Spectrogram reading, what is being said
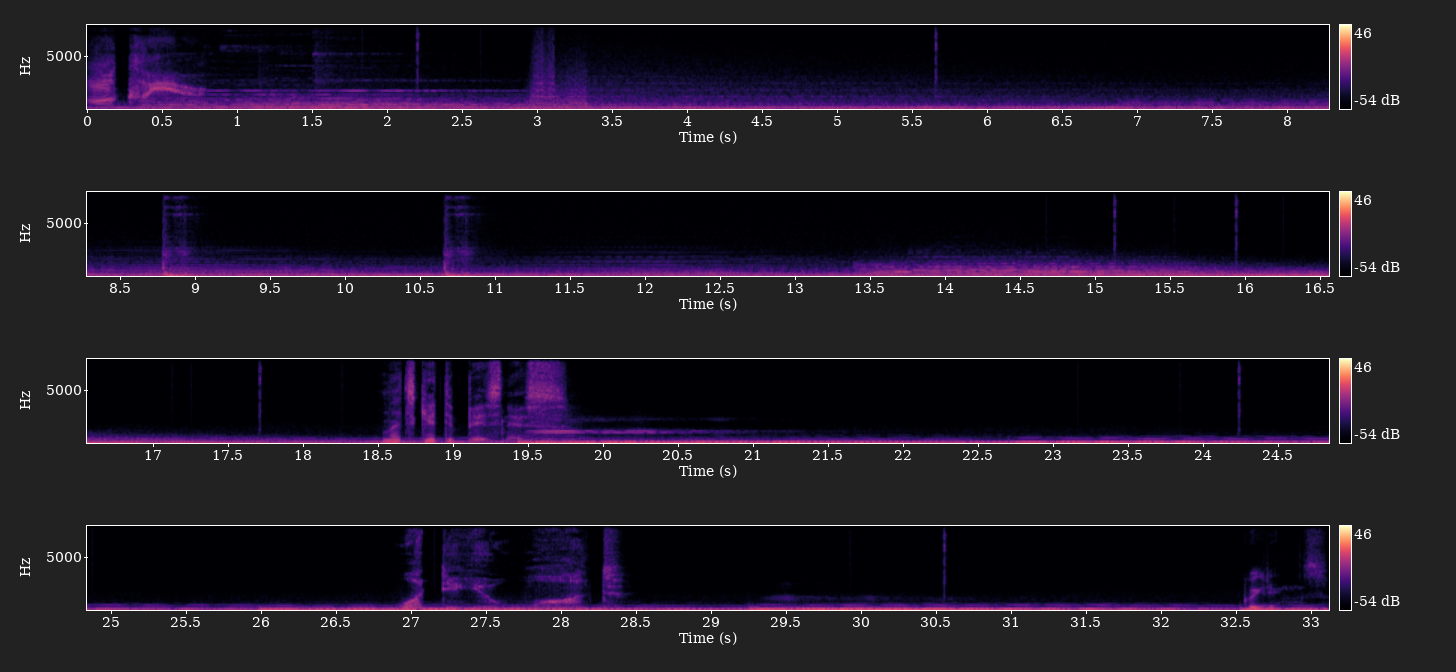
All clear. Let's get to business. What do you want? Greetings.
